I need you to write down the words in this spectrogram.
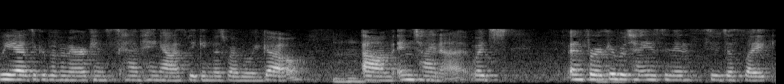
we as a group of Americans kind of hang out and speak English wherever we go mm-hmm. um, in China, which and for a group of Chinese students to just like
